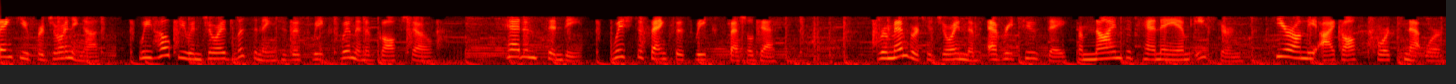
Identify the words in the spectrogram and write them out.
Thank you for joining us. We hope you enjoyed listening to this week's Women of Golf show. Ted and Cindy wish to thank this week's special guests. Remember to join them every Tuesday from 9 to 10 a.m. Eastern here on the iGolf Sports Network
